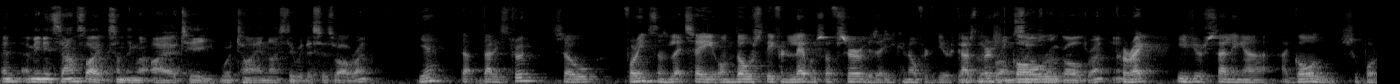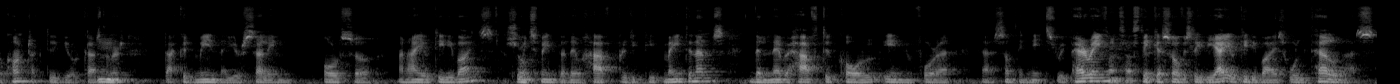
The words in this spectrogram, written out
And I mean, it sounds like something like IoT would tie in nicely with this as well, right? Yeah, that, that is true. So, for instance, let's say on those different levels of service that you can offer to your customers, bronze, gold, silver, and gold, right? Yeah. Correct. If you're selling a, a gold support contract to your customers, mm. that could mean that you're selling also an IoT device, sure. which means that they'll have predictive maintenance. They'll never have to call in for a, uh, something needs repairing Fantastic. because obviously the IoT device will tell us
